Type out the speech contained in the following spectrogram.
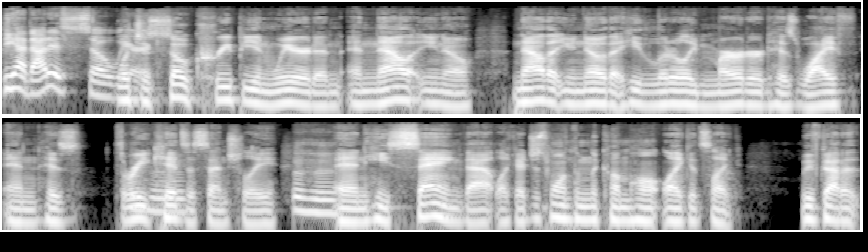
Yeah, that is so weird. which is so creepy and weird. And and now that you know, now that you know that he literally murdered his wife and his 3 Mm-hmm. kids essentially, Mhm. and he's saying that like I just want them to come home. Like it's like we've got a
